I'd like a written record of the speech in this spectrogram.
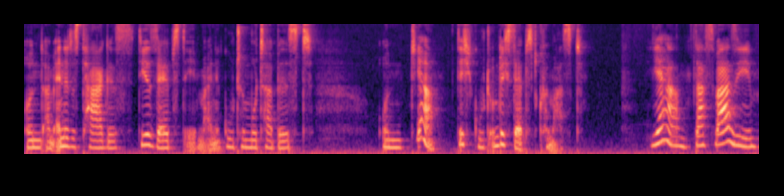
und am Ende des Tages dir selbst eben eine gute Mutter bist und ja, dich gut um dich selbst kümmerst. Ja, das war sie,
